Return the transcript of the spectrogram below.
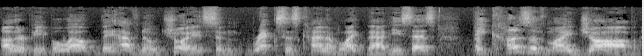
Other people, well, they have no choice. And Rex is kind of like that. He says, Because of my job,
